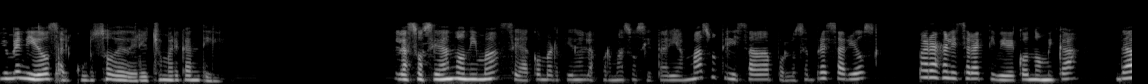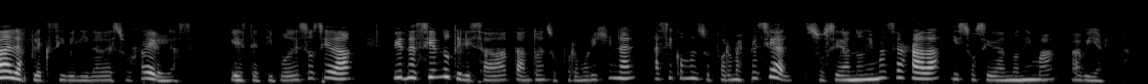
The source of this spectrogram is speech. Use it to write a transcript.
Bienvenidos al curso de Derecho Mercantil. La sociedad anónima se ha convertido en la forma societaria más utilizada por los empresarios para realizar actividad económica dada la flexibilidad de sus reglas. Este tipo de sociedad viene siendo utilizada tanto en su forma original así como en su forma especial, sociedad anónima cerrada y sociedad anónima abierta.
